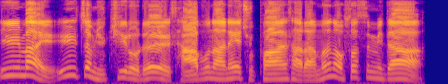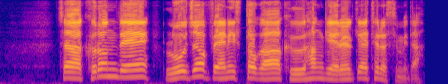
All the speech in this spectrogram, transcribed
1마일, 1.6km를 4분 안에 주파한 사람은 없었습니다. 자, 그런데 로저 베니스터가 그 한계를 깨뜨렸습니다.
